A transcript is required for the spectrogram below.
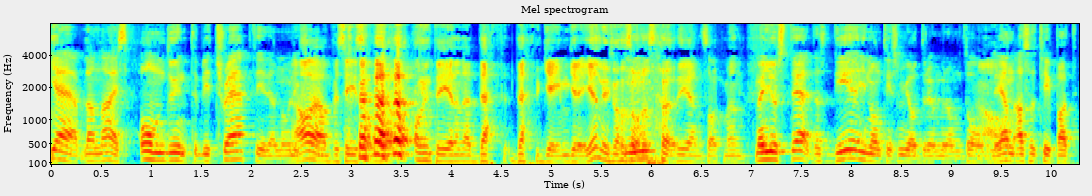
jävla nice Om du inte blir trapped i den och liksom Ja, ja precis. Om det, om det inte är den där death, death game grejen liksom så, så är det en sak men Men just det, det är ju någonting som jag drömmer om dagligen. Ja. Alltså typ att,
